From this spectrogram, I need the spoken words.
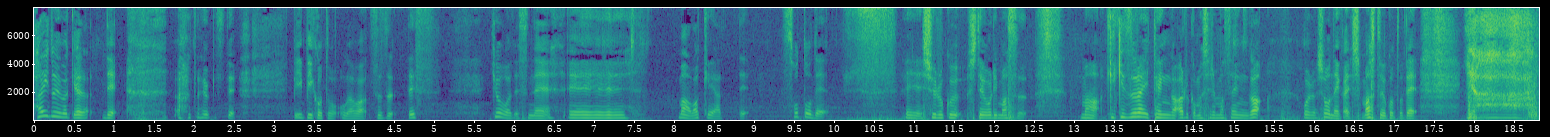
はいというわけで 改めましてピーピーこと小川すずです。今日はですねえーまあ訳あって外で、えー、収録しております。まあ聞きづらい点があるかもしれませんがご了承お願いします。ということでいやー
